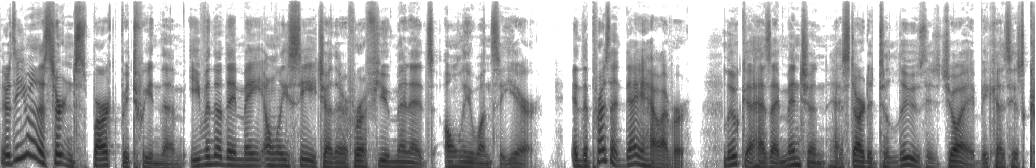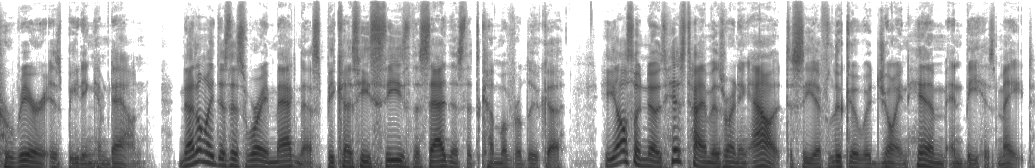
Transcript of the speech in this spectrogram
There's even a certain spark between them, even though they may only see each other for a few minutes only once a year. In the present day, however, Luca, as I mentioned, has started to lose his joy because his career is beating him down. Not only does this worry Magnus because he sees the sadness that's come over Luca, he also knows his time is running out to see if Luca would join him and be his mate.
